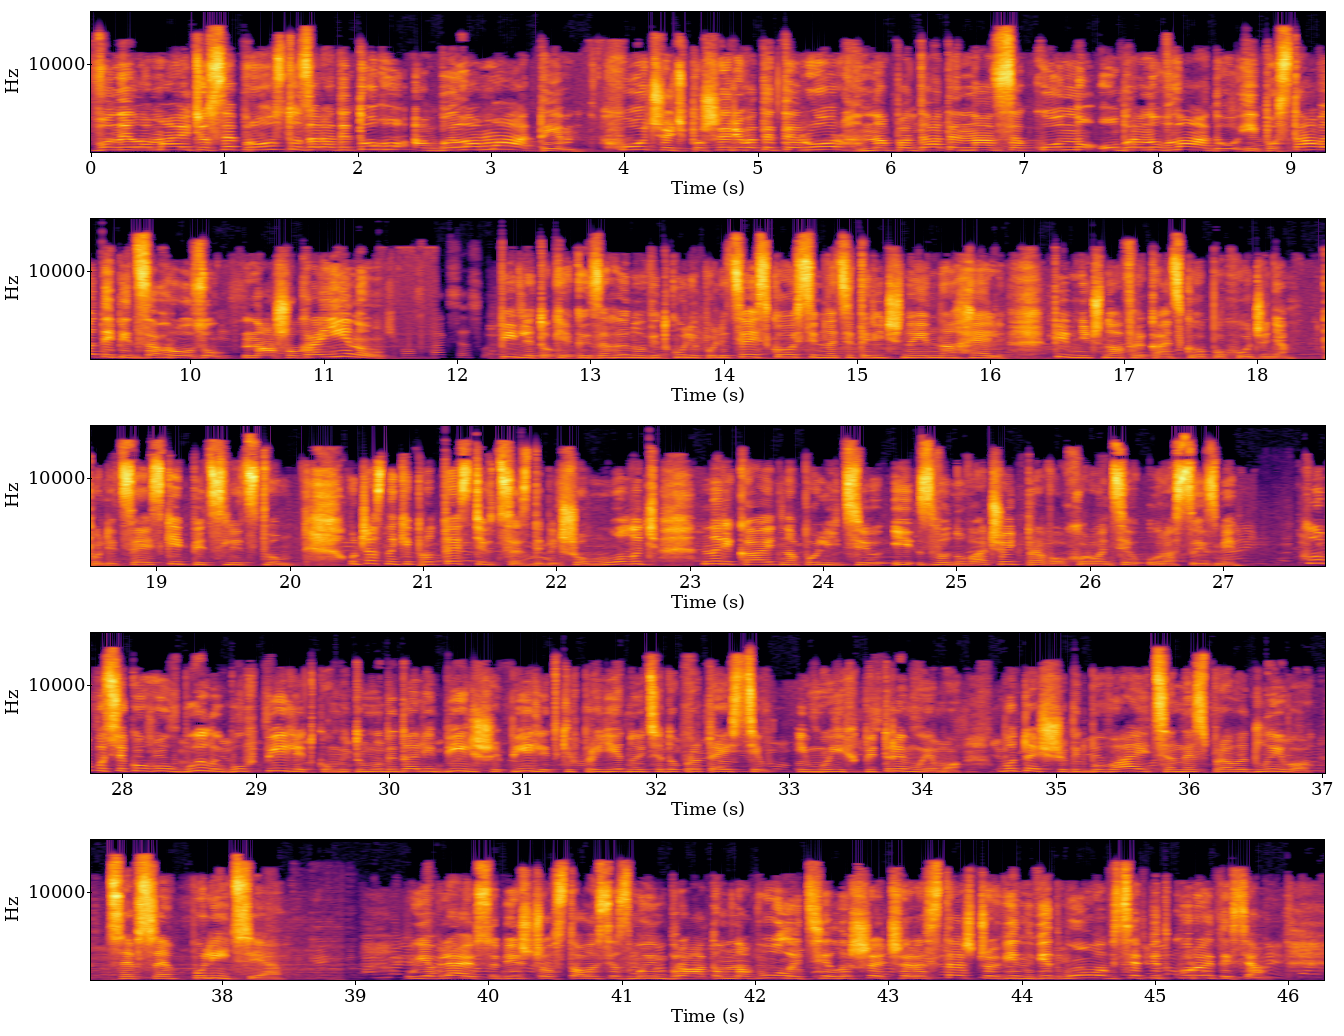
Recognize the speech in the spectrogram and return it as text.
Вони ламають усе просто заради того, аби ламати. Хочуть поширювати терор, нападати на законно обрану владу і поставити під загрозу нашу країну. Підліток, який загинув від кулі поліцейського, 17-річний Нагель північноафриканського походження. Поліцейський під слідством. Учасники протестів, це здебільшого молодь, нарікають на поліцію і звинувачують правоохоронців у расизмі. Хлопець, якого вбили, був підлітком, і тому дедалі більше підлітків приєднується до протестів, і ми їх підтримуємо. Бо те, що відбувається, несправедливо. Це все поліція. Уявляю собі, що сталося з моїм братом на вулиці лише через те, що він відмовився підкуритися.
